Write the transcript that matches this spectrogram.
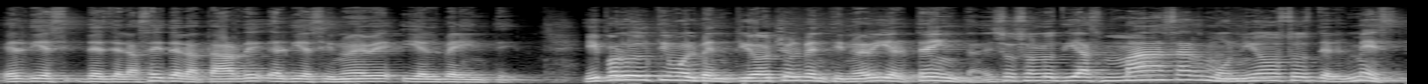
el 10, desde las 6 de la tarde, el 19 y el 20. Y por último, el 28, el 29 y el 30. Esos son los días más armoniosos del mes.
